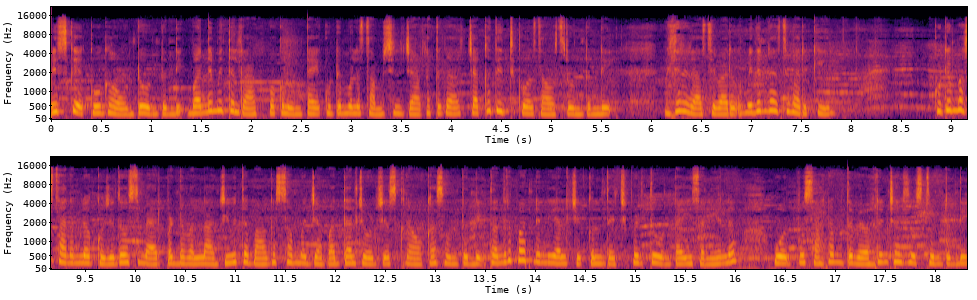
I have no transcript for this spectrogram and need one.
రిస్క్ ఎక్కువగా ఉంటూ ఉంటుంది. బంధుమిత్రులు రాకపోకలు ఉంటాయి. కుటుంబంలో సమస్యలు జాగ్రత్తగా చక్కదిద్దుకోవాల్సిన అవసరం ఉంటుంది. మిథున రాశి వారు. మిథున రాశి వారికి కుటుంబ స్థానంలో కుజదోషం ఏర్పడడం వల్ల జీవిత భాగస్వామి మధ్య అబద్ధాలు చోటు చేసుకునే అవకాశం ఉంటుంది. తొందరపాటు నిర్ణయాలు చిక్కులు తెచ్చిపెడుతూ ఉంటాయి. ఈ సమయంలో ఓర్పు సహనంతో వ్యవహరించాల్సి వస్తుంటుంది.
